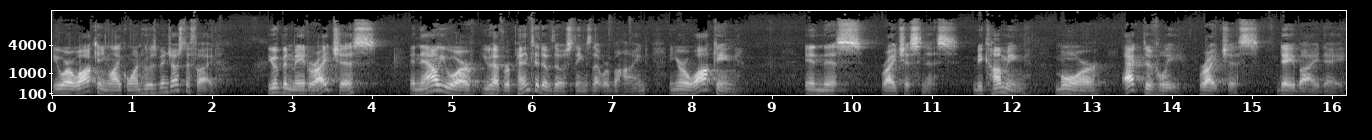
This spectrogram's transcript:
you are walking like one who has been justified. You have been made righteous, and now you are you have repented of those things that were behind, and you're walking in this righteousness, becoming more actively righteous day by day.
